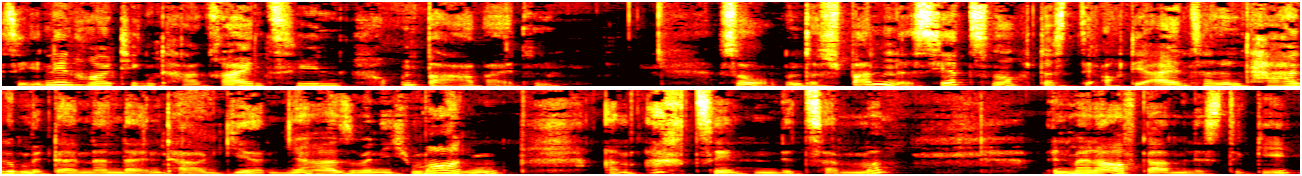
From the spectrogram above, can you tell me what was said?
sie in den heutigen Tag reinziehen und bearbeiten. So, und das Spannende ist jetzt noch, dass die, auch die einzelnen Tage miteinander interagieren. Ja, also wenn ich morgen am 18. Dezember in meine Aufgabenliste gehe,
